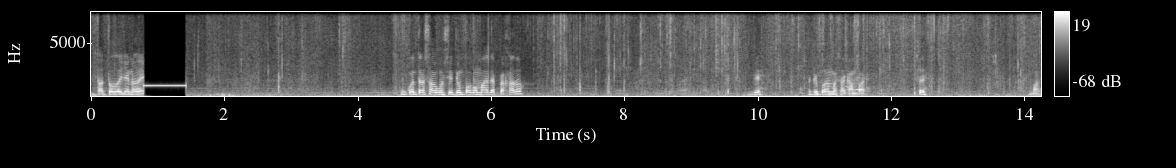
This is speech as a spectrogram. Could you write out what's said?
Está todo lleno de... ¿Encuentras algún sitio un poco más despejado? Aquí. Aquí podemos acampar. Sí. Vale.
